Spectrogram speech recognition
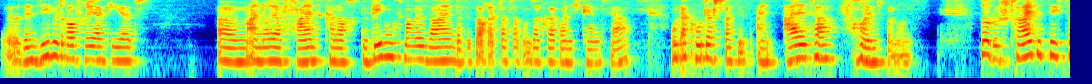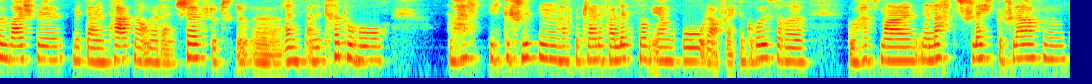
äh, sensibel darauf reagiert. Ähm, ein neuer Feind kann auch Bewegungsmangel sein. Das ist auch etwas, was unser Körper nicht kennt, ja. Und akuter Stress ist ein alter Freund von uns. So, du streitest dich zum Beispiel mit deinem Partner oder deinem Chef, du äh, rennst eine Treppe hoch, du hast dich geschnitten, hast eine kleine Verletzung irgendwo oder auch vielleicht eine größere, du hast mal eine Nacht schlecht geschlafen,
